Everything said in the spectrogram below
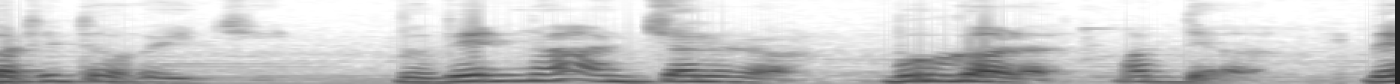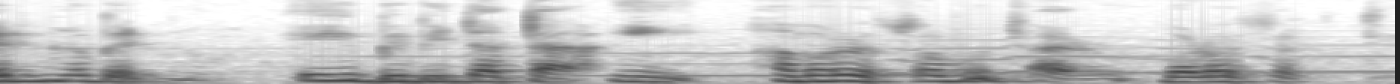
ଗଠିତ ହୋଇଛି ବିଭିନ୍ନ ଅଞ୍ଚଳର ଭୂଗୋଳ ମଧ୍ୟ ଭିନ୍ନ ଭିନ୍ନ ଏହି ବିବିଧତା ହିଁ ଆମର ସବୁଠାରୁ ବଡ଼ ଶକ୍ତି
